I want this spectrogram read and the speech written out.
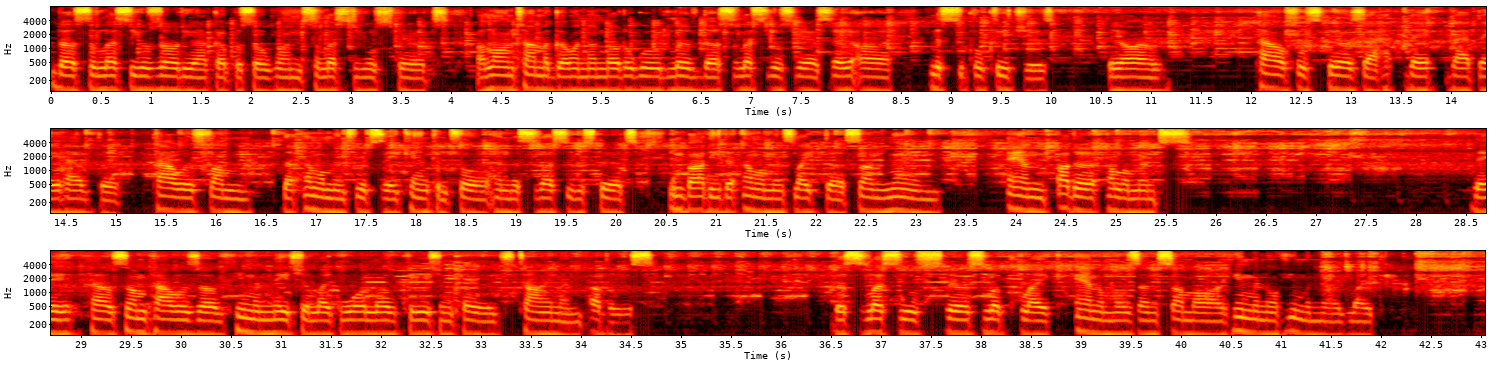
the Celestial Zodiac, Episode 1 Celestial Spirits. A long time ago in another world lived the Celestial Spirits. They are mystical creatures. They are powerful spirits that they, that they have the powers from the elements which they can control, and the celestial spirits embody the elements like the sun, moon, and other elements they have some powers of human nature like war, love, creation, courage, time, and others. The celestial spirits look like animals, and some are human or humanoid like.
